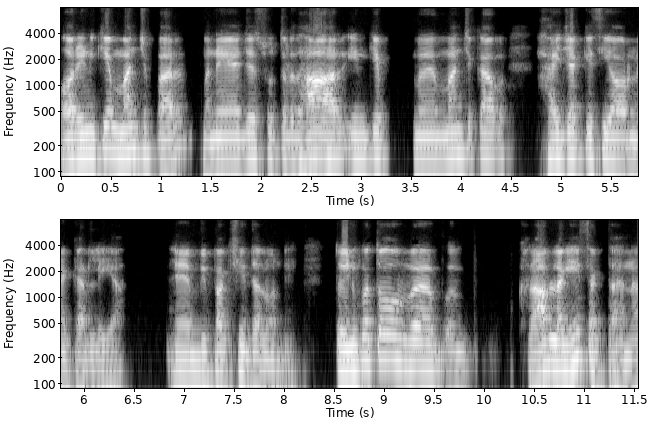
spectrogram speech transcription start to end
और इनके मंच पर मैंने एज ए सूत्रधार इनके मंच का हाईजैक किसी और ने कर लिया विपक्षी दलों ने। तो इनको तो खराब लग ही सकता है ना।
